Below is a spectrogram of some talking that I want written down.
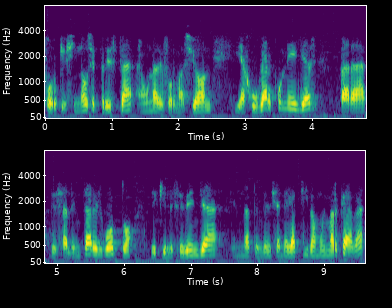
porque si no se presta a una deformación y a jugar con ellas para desalentar el voto de quienes se ven ya en una tendencia negativa muy marcada,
